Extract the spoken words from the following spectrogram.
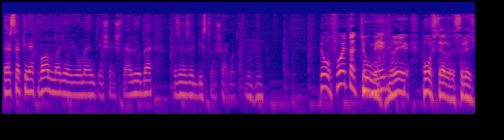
Persze, akinek van nagyon jó mentése és felőbe, azért az egy biztonságot ad. Uh-huh. Jó, folytatjuk Hú, még. Most először egy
